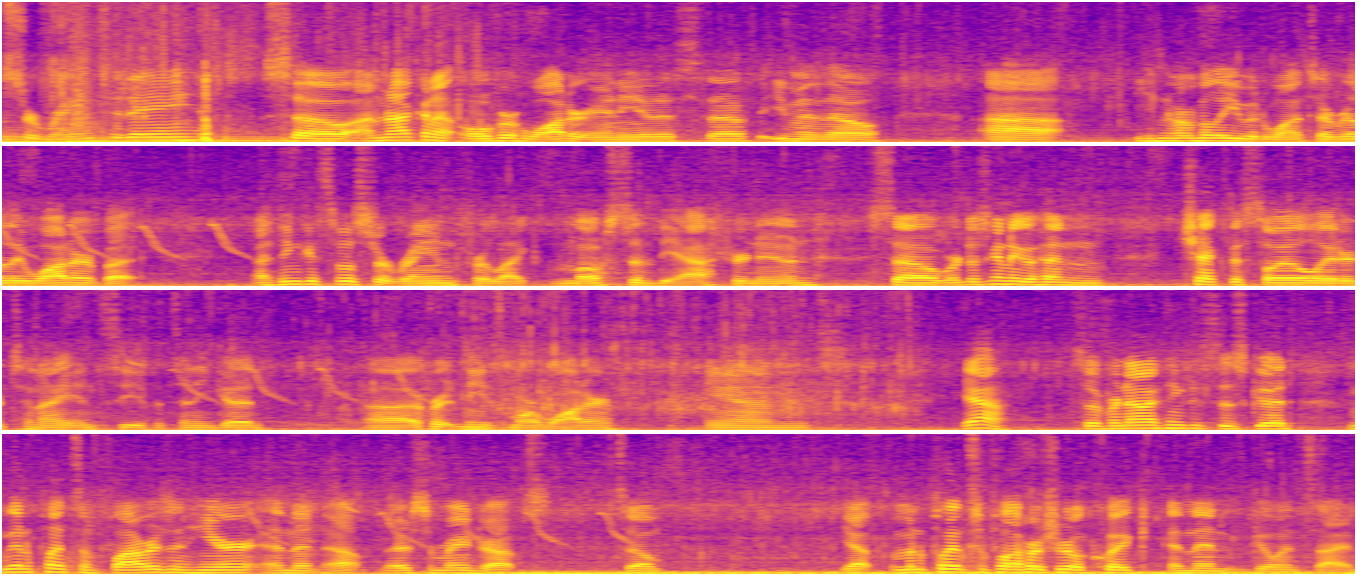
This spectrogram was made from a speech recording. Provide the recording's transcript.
Supposed to rain today, so I'm not gonna overwater any of this stuff, even though uh, you normally would want to really water, but I think it's supposed to rain for like most of the afternoon. So we're just gonna go ahead and check the soil later tonight and see if it's any good, uh, if it needs more water. And yeah, so for now I think this is good. I'm gonna plant some flowers in here and then, oh, there's some raindrops. So, yep, I'm gonna plant some flowers real quick and then go inside.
